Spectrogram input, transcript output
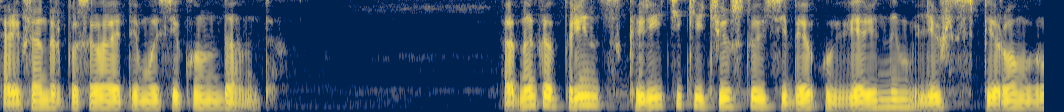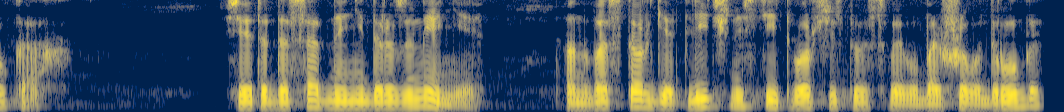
Александр посылает ему секундантов. Однако принц критики чувствует себя уверенным лишь с пером в руках. Все это досадное недоразумение. Он в восторге от личности и творчества своего большого друга,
